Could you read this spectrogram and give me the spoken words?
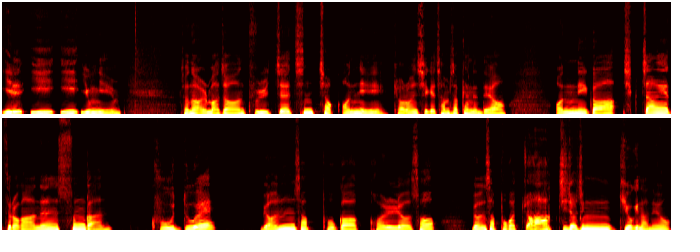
1226님. 저는 얼마 전 둘째 친척 언니 결혼식에 참석했는데요. 언니가 식장에 들어가는 순간 구두에 면사포가 걸려서 면사포가 쫙 찢어진 기억이 나네요.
